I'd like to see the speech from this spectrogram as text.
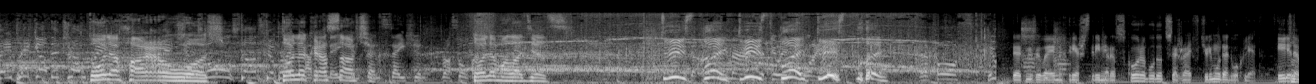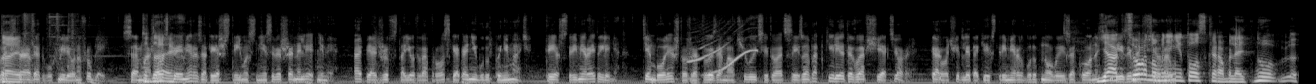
They pick up the trophy. Толя хорош. Толя красавчик. Толя молодец. Твистплей, твистплей, твистплей. Так называемых треш-стримеров скоро будут сажать в тюрьму до двух лет. Или Туда давать штраф до двух миллионов рублей. Самая Туда жесткая их. мера за треш-стримов с несовершеннолетними. Опять же встает вопрос, как они будут понимать, треш-стример это или нет. Тем более, что жертвы замалчивают ситуации за бабки или это вообще актеры. Короче, для таких стримеров будут новые законы. Я актер, но мне нет Оскара, блядь. Ну,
